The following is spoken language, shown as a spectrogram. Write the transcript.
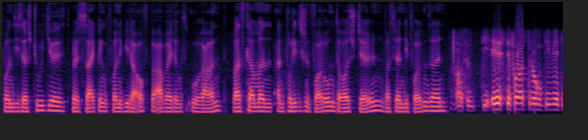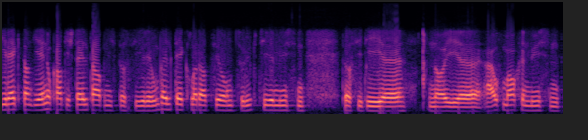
von dieser Studie Recycling von Wiederaufbearbeitungsuran? Was kann man an politischen Forderungen daraus stellen? Was werden die Folgen sein? Also die erste Forderung, die wir direkt an die ENOK gestellt haben, ist, dass sie ihre Umweltdeklaration zurückziehen müssen, dass sie die äh, neu äh, aufmachen müssen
